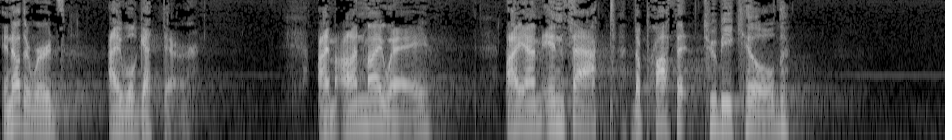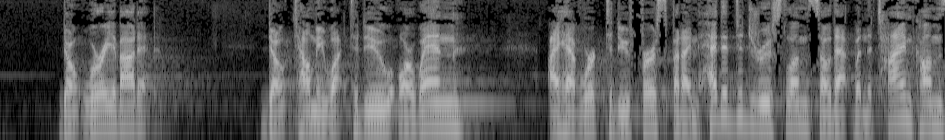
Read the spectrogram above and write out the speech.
In other words, I will get there. I'm on my way. I am, in fact, the prophet to be killed. Don't worry about it. Don't tell me what to do or when. I have work to do first, but I'm headed to Jerusalem so that when the time comes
